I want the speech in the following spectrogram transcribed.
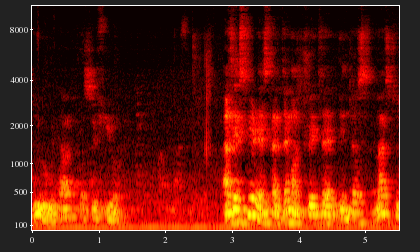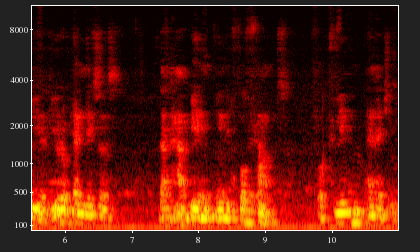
do without fossil fuel. As experience has demonstrated in just last two years, European nations that have been in the forefront for clean energy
